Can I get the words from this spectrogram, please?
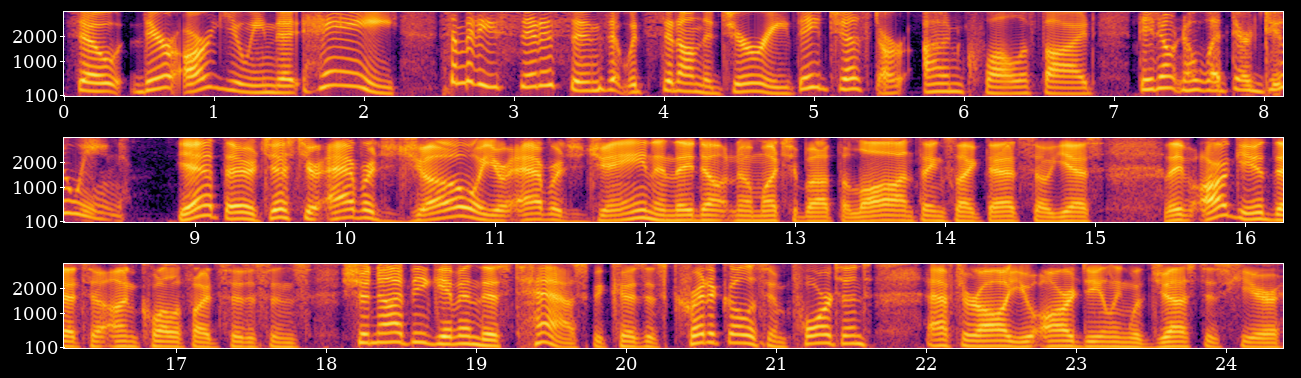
So they're arguing that, hey, some of these citizens that would sit on the jury, they just are unqualified. They don't know what they're doing. Yeah, they're just your average Joe or your average Jane, and they don't know much about the law and things like that. So, yes, they've argued that uh, unqualified citizens should not be given this task because it's critical, it's important. After all, you are dealing with justice here,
